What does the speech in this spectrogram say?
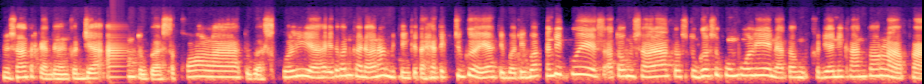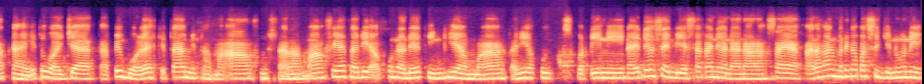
misalnya terkait dengan kerjaan, tugas sekolah, tugas kuliah, itu kan kadang-kadang bikin kita hektik juga ya, tiba-tiba nanti kuis, atau misalnya terus tugas kumpulin, atau kerjaan di kantor lah apa. Nah itu wajar, tapi boleh kita minta maaf. Misalnya, maaf ya tadi aku nadanya tinggi ya mah, tadi aku seperti ini. Nah itu yang saya biasakan dengan anak-anak saya. Karena kan mereka pasti jenuh nih,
